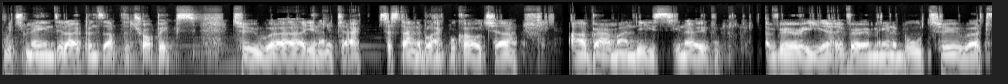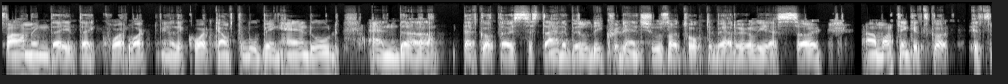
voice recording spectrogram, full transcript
which means it opens up the tropics to uh, you know to sustainable aquaculture. Uh, barramundis, you know, are very uh, very amenable to uh, farming. They they quite like you know they're quite comfortable being handled and they've got those sustainability credentials I talked about earlier. So um, I think it's got it's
